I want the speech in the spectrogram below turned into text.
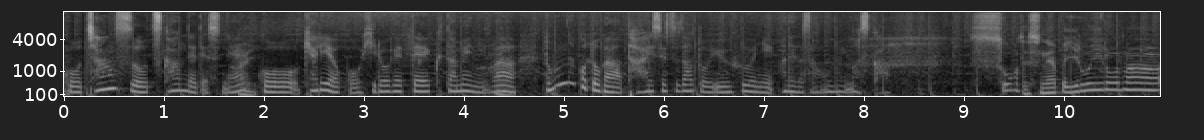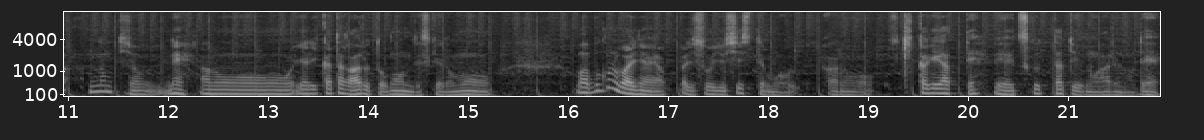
こうチャンスをつかんでですね、はい、こうキャリアをこう広げていくためには、どんなことが大切だというふうに羽田さん思いますか？そうですね。やっぱりいろいろななんていうのね。あのー、やり方があると思うんですけれども、まあ、僕の場合にはやっぱりそういうシステムをあのきっかけがあって、えー、作ったというのがあるので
